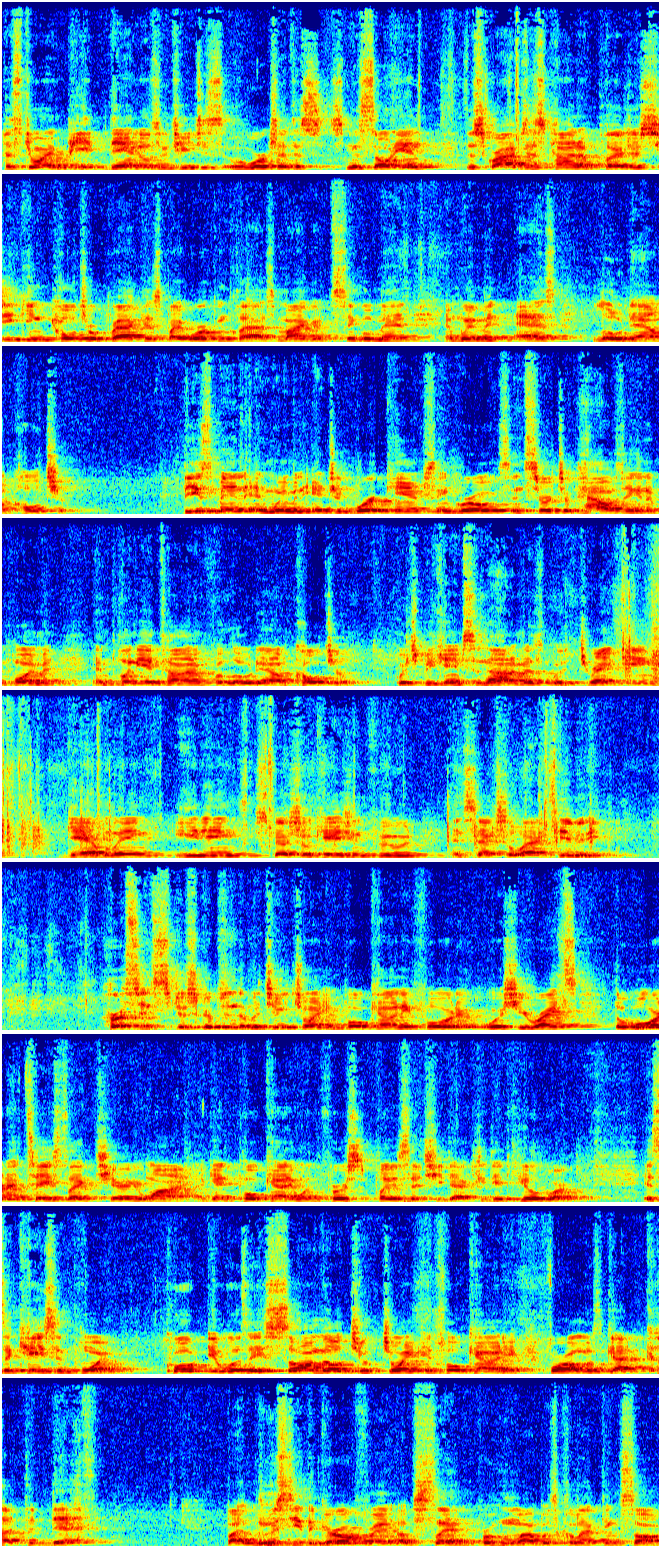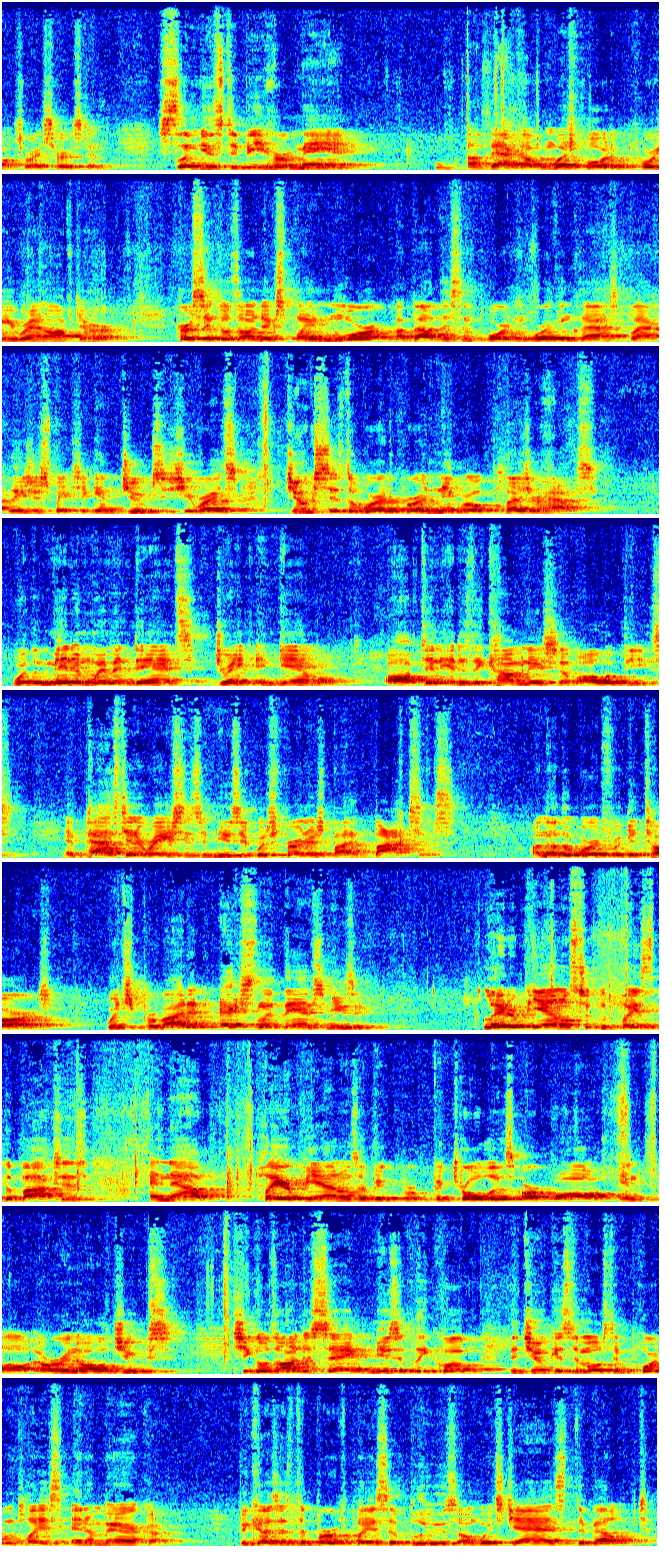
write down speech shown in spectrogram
Historian Pete Daniels, who teaches, who works at the Smithsonian, describes this kind of pleasure-seeking cultural practice by working class, migrant, single men and women as low-down culture. These men and women entered work camps and groves in search of housing and employment and plenty of time for low-down culture, which became synonymous with drinking, gambling, eating, special occasion food, and sexual activity. Hurston's description of a juke joint in Polk County, Florida, where she writes, the water tastes like cherry wine. Again, Polk County, one of the first places that she actually did field work, is a case in point. Quote, it was a sawmill juke joint in Polk County where I almost got cut to death by Lucy, the girlfriend of Slim, for whom I was collecting songs, writes Hurston. Slim used to be her man uh, back up in West Florida before he ran off to her. Hurston goes on to explain more about this important working class black leisure space. Again, Jukes. She writes Jukes is the word for a Negro pleasure house where the men and women dance, drink, and gamble. Often it is a combination of all of these. In past generations, the music was furnished by boxes, another word for guitars, which provided excellent dance music. Later, pianos took the place of the boxes, and now player pianos or Victrolas are all in all or in all jukes. She goes on to say, musically, quote, the juke is the most important place in America because it's the birthplace of blues on which jazz developed.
